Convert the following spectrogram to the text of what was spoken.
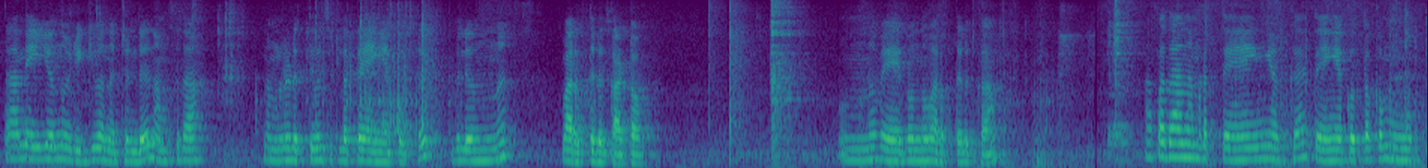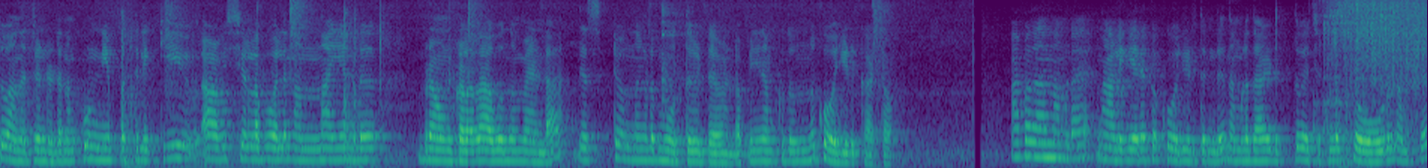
ഇതാ നെയ്യൊന്ന് ഉരുകി വന്നിട്ടുണ്ട്. നമുക്കിതാ നമ്മൾ എടുത്ത് വെച്ചിട്ടുള്ള തേങ്ങാക്കൊത്ത് ഇതിലൊന്ന് വറുത്തെടുക്കാം കേട്ടോ. ഒന്ന് വേഗം ഒന്ന് വറുത്തെടുക്കാം. അപ്പോൾ അതാ നമ്മുടെ തേങ്ങയൊക്കെ തേങ്ങക്കൊത്തൊക്കെ മൂത്ത് വന്നിട്ടുണ്ട് കേട്ടോ നമുക്ക് ഉണ്ണിയപ്പത്തിലേക്ക് ആവശ്യമുള്ള പോലെ നന്നായി അങ്ങോട്ട് ബ്രൗൺ കളർ ആവുമൊന്നും വേണ്ട. ജസ്റ്റ് ഒന്ന് ഇങ്ങോട്ട് മൂത്ത് കിട്ടുക വേണ്ട. പിന്നെ നമുക്കിതൊന്ന് കോരിയെടുക്കാം കേട്ടോ അപ്പോൾ അതാ നമ്മുടെ നാളികേരമൊക്കെ കോരിയെടുത്തിട്ടുണ്ട്. നമ്മളിതാ എടുത്ത് വെച്ചിട്ടുള്ള ചോറ് നമുക്ക്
